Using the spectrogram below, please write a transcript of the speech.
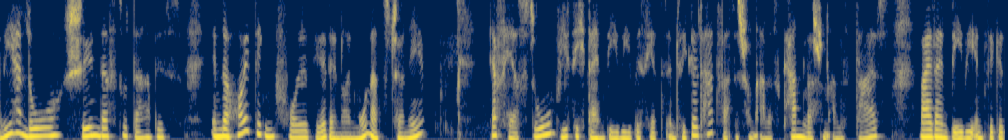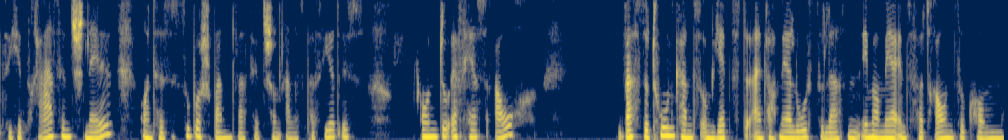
Hallo, schön, dass du da bist. In der heutigen Folge der neuen Monatsjourney erfährst du, wie sich dein Baby bis jetzt entwickelt hat, was es schon alles kann, was schon alles da ist, weil dein Baby entwickelt sich jetzt rasend schnell und es ist super spannend, was jetzt schon alles passiert ist. Und du erfährst auch, was du tun kannst, um jetzt einfach mehr loszulassen, immer mehr ins Vertrauen zu kommen,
